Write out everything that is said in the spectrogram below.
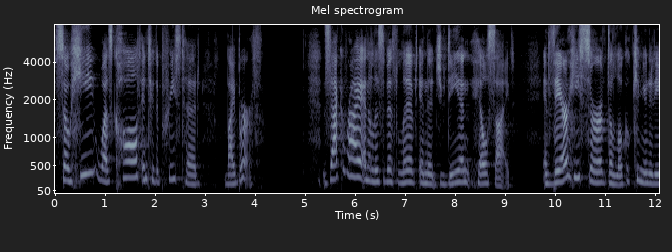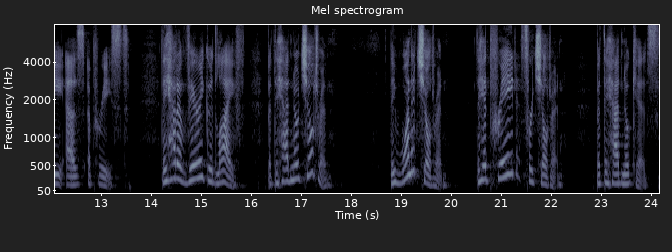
So he was called into the priesthood by birth. Zachariah and Elizabeth lived in the Judean hillside, and there he served the local community as a priest. They had a very good life, but they had no children. They wanted children. They had prayed for children, but they had no kids.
